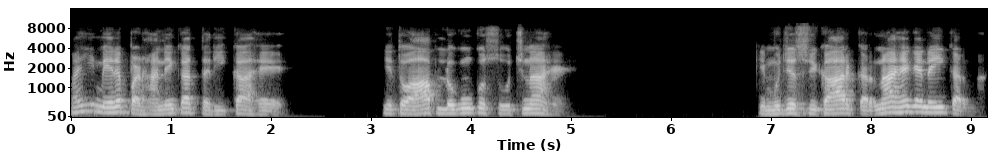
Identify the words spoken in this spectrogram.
भाई ये मेरे पढ़ाने का तरीका है। ये तो आप लोगों को सोचना है। कि मुझे स्वीकार करना है कि नहीं करना है?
